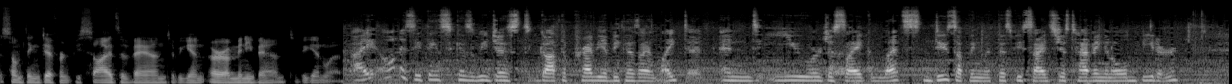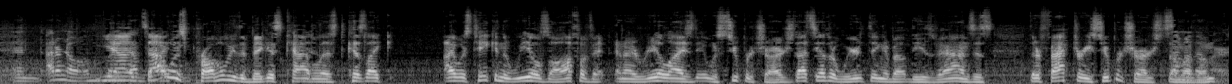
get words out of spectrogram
something different besides a van to begin or a minivan to begin with. I honestly think it's because we just got the Previa because I liked it, and you were just like, let's do something with this besides just having an old beater. And I don't know. like, Yeah, that's that was think. probably the biggest catalyst because, like, I was taking the wheels off of it and I realized it was supercharged. That's the other weird thing about these vans is they're factory supercharged. Some, of them, are,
